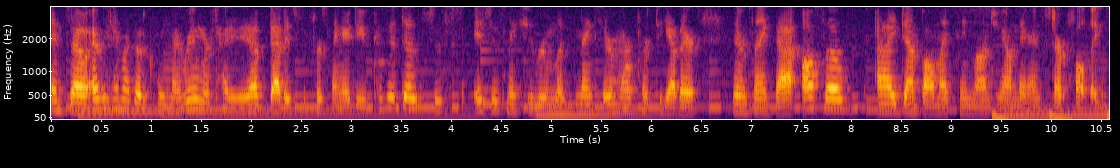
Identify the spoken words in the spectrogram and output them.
And so every time I go to clean my room or tidy it up, that is the first thing I do because it does just it just makes your room look nicer, more put together, and everything like that. Also, I dump all my clean laundry on there and start folding.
